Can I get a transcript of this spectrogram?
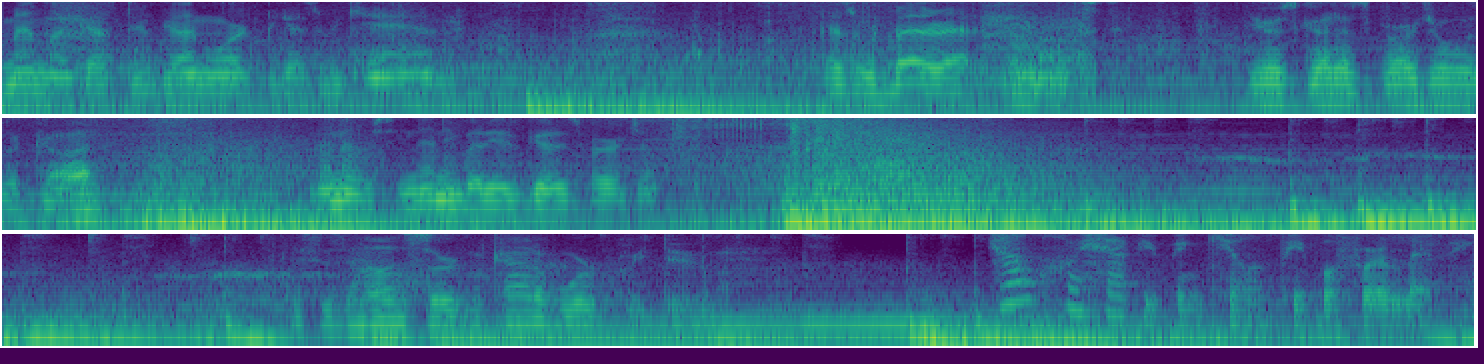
men like us do gun work because we can. Because we're better at it than most. You're as good as Virgil with a gun? I've never seen anybody as good as Virgil. This is an uncertain kind of work we do. How long have you been killing people for a living?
